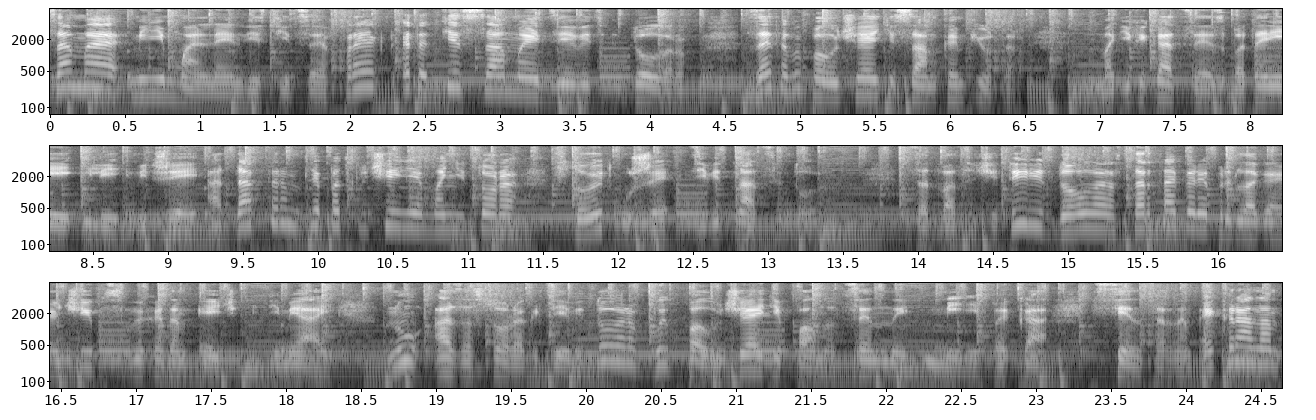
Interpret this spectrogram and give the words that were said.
Самая минимальная инвестиция в проект – это те самые 9 долларов. За это вы получаете сам компьютер. Модификация с батареей или VGA-адаптером для подключения монитора стоит уже 19 долларов. За 24 доллара стартаперы предлагают чип с выходом HDMI, ну а за 49 долларов вы получаете полноценный мини-ПК с сенсорным экраном,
